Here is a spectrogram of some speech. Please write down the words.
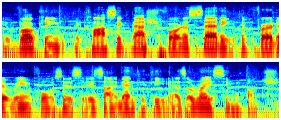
evoking the classic dashboard aesthetic that further reinforces its identity as a racing watch.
